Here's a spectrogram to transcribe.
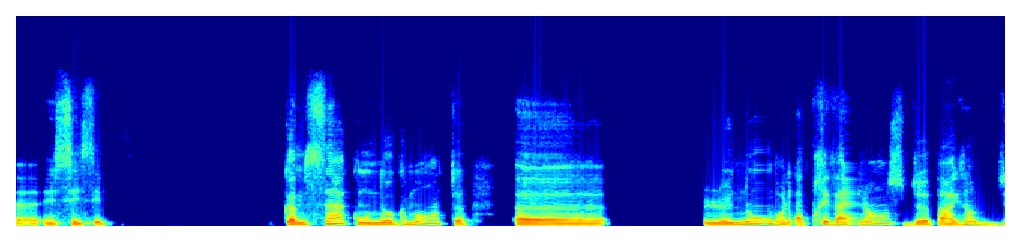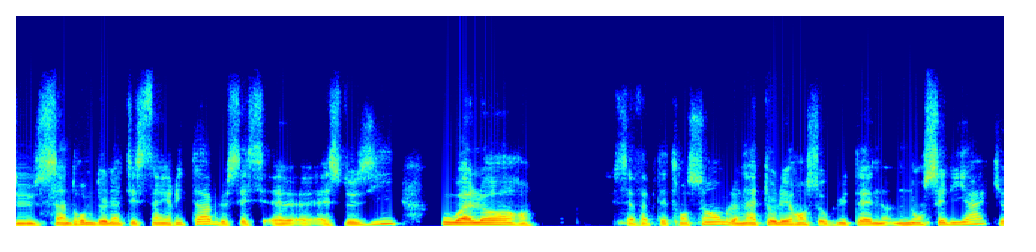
euh, c'est comme ça qu'on augmente euh, le nombre, la prévalence de, par exemple, du syndrome de l'intestin irritable, S2I, ou alors, ça va peut-être ensemble, l'intolérance au gluten non cœliaque,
